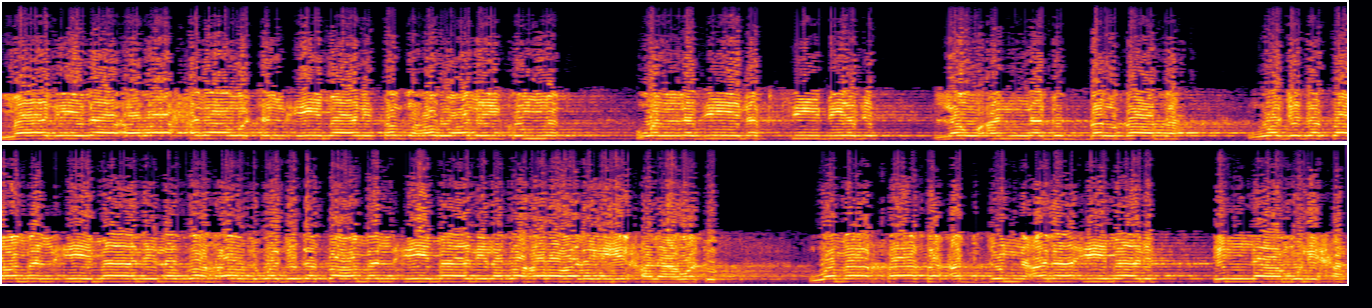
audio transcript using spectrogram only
ما لي لا أرى حلاوة الإيمان تظهر عليكم والذي نفسي بيده لو أن دب الغابة وجد طعم الإيمان لظهر وجد طعم الإيمان لظهر عليه حلاوته. وما خاف عبد على إيمانه إلا منحه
